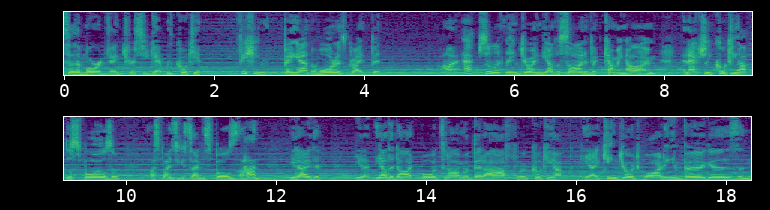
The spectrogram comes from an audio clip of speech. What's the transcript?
So the more adventurous you get with cooking it. Fishing, being out in the water is great, but I'm absolutely enjoying the other side of it coming home and actually cooking up the spoils of, I suppose you could say, the spoils of the hunt. You know, that you know, the other night, Boards and I, my better half, were cooking up, you know, King George whiting and burgers. And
